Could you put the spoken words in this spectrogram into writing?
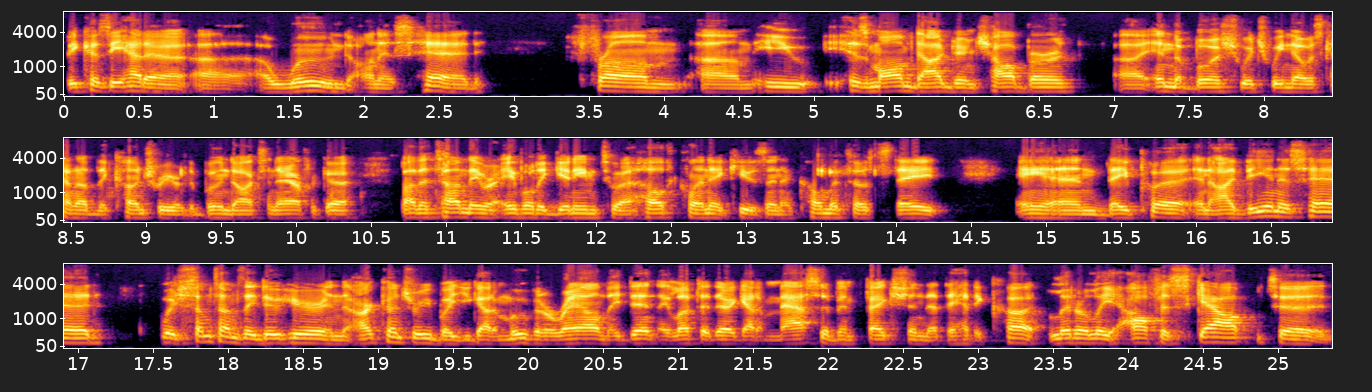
because he had a, a, a wound on his head from um, he his mom died during childbirth uh, in the bush, which we know is kind of the country or the boondocks in Africa. By the time they were able to get him to a health clinic, he was in a comatose state, and they put an IV in his head, which sometimes they do here in our country, but you got to move it around. They didn't. They left it there. Got a massive infection that they had to cut literally off his scalp to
